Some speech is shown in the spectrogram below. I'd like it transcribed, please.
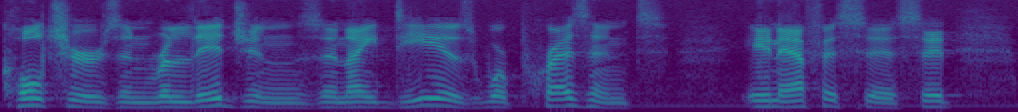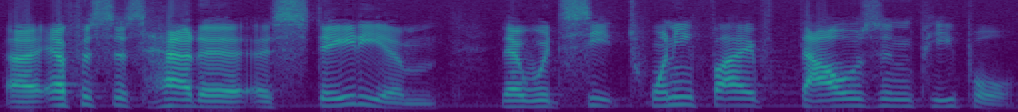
cultures and religions and ideas were present in Ephesus. It, uh, Ephesus had a, a stadium that would seat 25,000 people.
